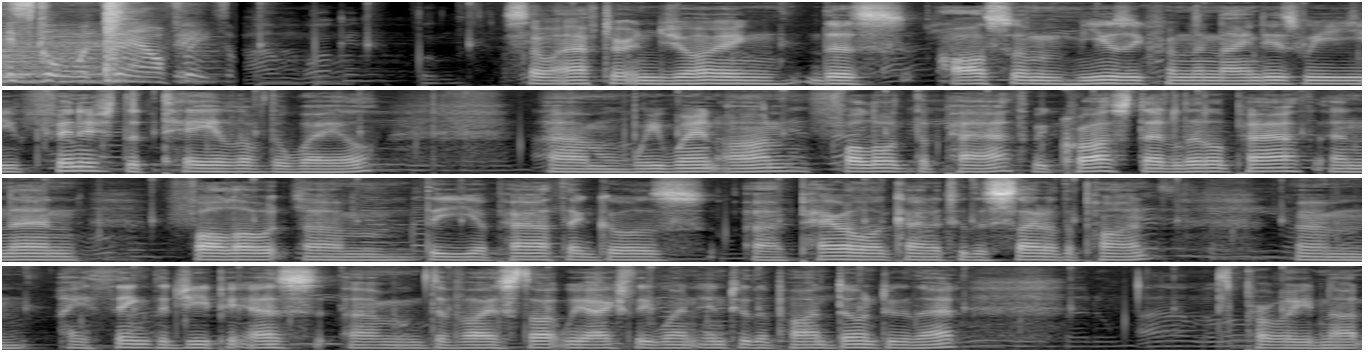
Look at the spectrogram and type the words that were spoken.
It's going down. So after enjoying this awesome music from the 90s, we finished the tail of the whale. Um, we went on, followed the path. We crossed that little path and then followed um, the uh, path that goes uh, parallel kind of to the side of the pond. Um, I think the GPS um, device thought we actually went into the pond. Don't do that. It's probably not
